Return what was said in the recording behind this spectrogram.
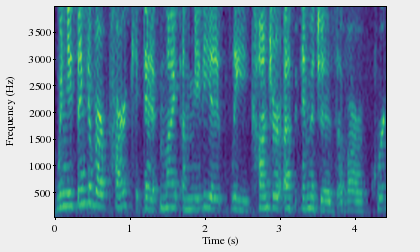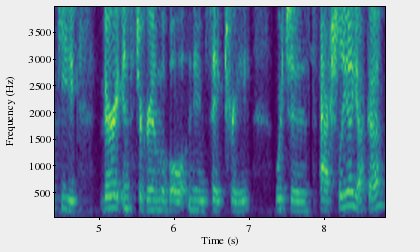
When you think of our park, it might immediately conjure up images of our quirky, very Instagrammable namesake tree, which is actually a yucca,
